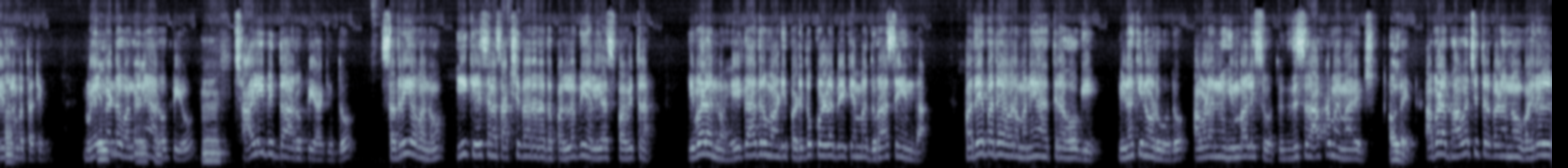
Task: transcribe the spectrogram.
Page number thirty. ಮೇಲ್ಕಂಡ ಒಂದನೇ. ಆರೋಪಿಯು. ಚಾಳಿ ಬಿದ್ದ ಆರೋಪಿಯಾಗಿದ್ದು ಸದರಿಯವನು ಈ ಕೇಸಿನ ಸಾಕ್ಷಿದಾರರಾದ ಪಲ್ಲವಿ ಅಲಿಯಾಸ್ ಪವಿತ್ರ ಇವಳನ್ನು ಹೇಗಾದ್ರೂ ಮಾಡಿ ಪಡೆದುಕೊಳ್ಳಬೇಕೆಂಬ ದುರಾಸೆಯಿಂದ ಪದೇ ಪದೇ ಅವರ ಮನೆಯ ಹತ್ತಿರ ಹೋಗಿ ಇಣಕಿ ನೋಡುವುದು ಅವಳನ್ನು ಹಿಂಬಾಲಿಸುವುದು this is after my marriage. ಅವಳ ಭಾವಚಿತ್ರಗಳನ್ನು ವೈರಲ್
